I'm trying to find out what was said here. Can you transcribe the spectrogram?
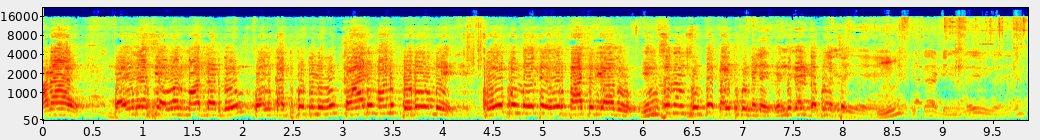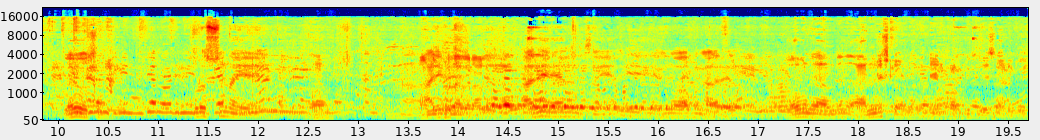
అలా దయచేసి ఎవరు మాట్లాడదు? వాళ్ళు కట్టుకుంటున్నారు. కాడి మన పొడవు ఉంది. కోపులు తోలితే ఎవరు పాత్రలు కాదు. ఇన్సూరెన్స్ ఉంటే బయటకు ఉండాలి. ఎందుకంటే డబ్బులు వచ్చాయి రికార్డింగ్ లైవ్ కానీ లైవ్ వస్తుంది. ఇప్పుడు వస్తున్నాయి. ఆ, అది అదే నేను వస్తున్నాయి. అది ఇంకా ఓపెన్ కాలేదు. ఓపెన్ కాదంటే అన్లిస్ట్లో ఉన్నది. నేను పబ్లిక్ చేశాను అడిగి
